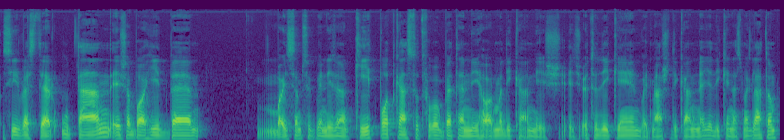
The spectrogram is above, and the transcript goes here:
szilveszter után, és abban a hétben vagy szemszögben nézve két podcastot fogok betenni, harmadikán és, és ötödikén, vagy másodikán, negyedikén, ezt meglátom.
